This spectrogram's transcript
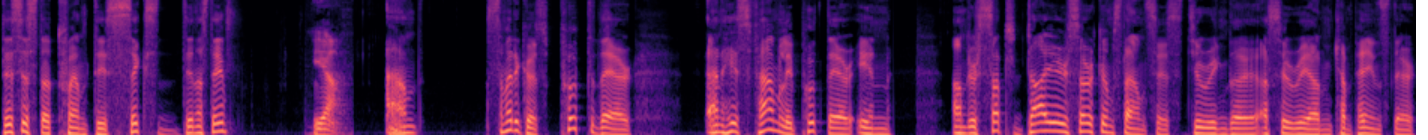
This is the 26th dynasty, Yeah. and Psammetichus put there, and his family put there in under such dire circumstances during the Assyrian campaigns there.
